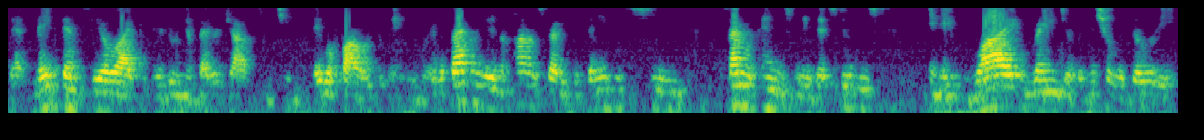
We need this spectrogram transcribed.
that make them feel like they're doing a better job teaching, they will follow you anywhere. The faculty in the pilot study have been able to see simultaneously that students in a wide range of initial ability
